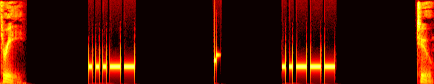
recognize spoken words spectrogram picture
3. 2.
